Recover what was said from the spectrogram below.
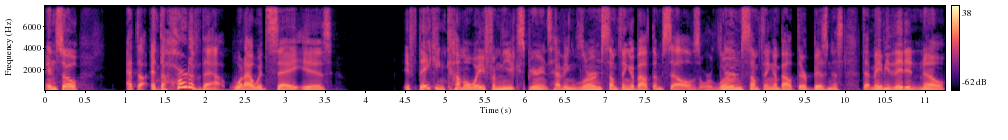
And so at the at the heart of that, what I would say is if they can come away from the experience having learned something about themselves or learned something about their business that maybe they didn't know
